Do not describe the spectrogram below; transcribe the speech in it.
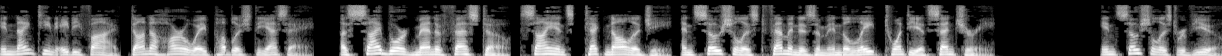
In 1985, Donna Haraway published the essay, A Cyborg Manifesto, Science, Technology, and Socialist Feminism in the Late Twentieth Century", in Socialist Review.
